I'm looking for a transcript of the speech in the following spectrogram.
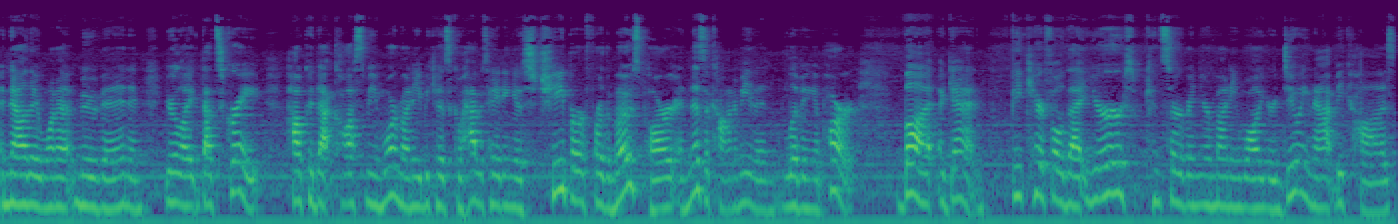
and now they want to move in and you're like that's great. How could that cost me more money? Because cohabitating is cheaper for the most part in this economy than living apart. But again be careful that you're conserving your money while you're doing that because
